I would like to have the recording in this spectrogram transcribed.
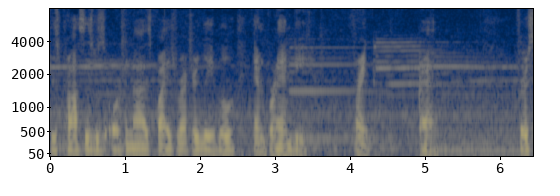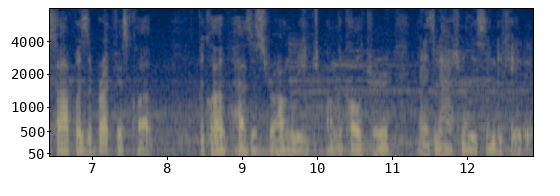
This process was organized by his record label and Brandy, Frank Brand. First stop was the Breakfast Club. The club has a strong reach on the culture and is nationally syndicated.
